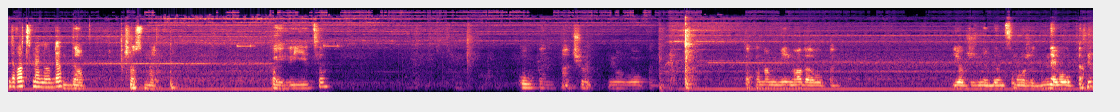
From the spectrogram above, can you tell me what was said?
20 минут, да? Да. Зараз ми погріється. Open. А чо? Ну open. Так а нам не надо open. Як же ж ми будемо зможемо не open.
